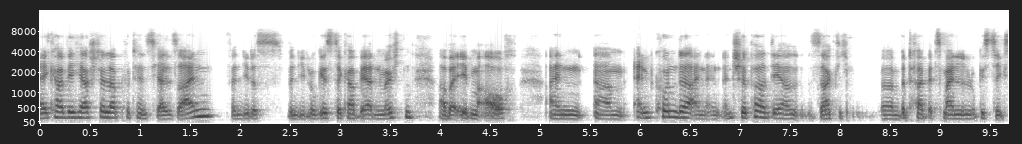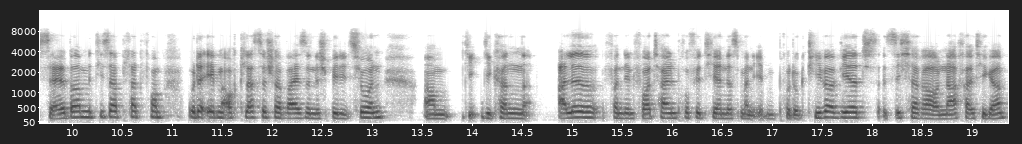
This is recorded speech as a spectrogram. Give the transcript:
Lkw-Hersteller potenziell sein, wenn die das, wenn die Logistiker werden möchten, aber eben auch ein ähm, Endkunde, ein, ein, Shipper, der sagt, ich äh, betreibe jetzt meine Logistik selber mit dieser Plattform oder eben auch klassischerweise eine Spedition. Ähm, die, die können alle von den Vorteilen profitieren, dass man eben produktiver wird, sicherer und nachhaltiger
